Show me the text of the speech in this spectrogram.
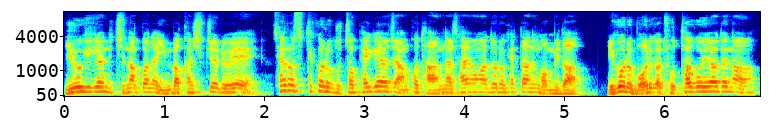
유효기간이 지났거나 임박한 식재료에 새로 스티커를 붙여 폐기하지 않고 다음날 사용하도록 했다는 겁니다. 이거를 머리가 좋다고 해야 되나?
